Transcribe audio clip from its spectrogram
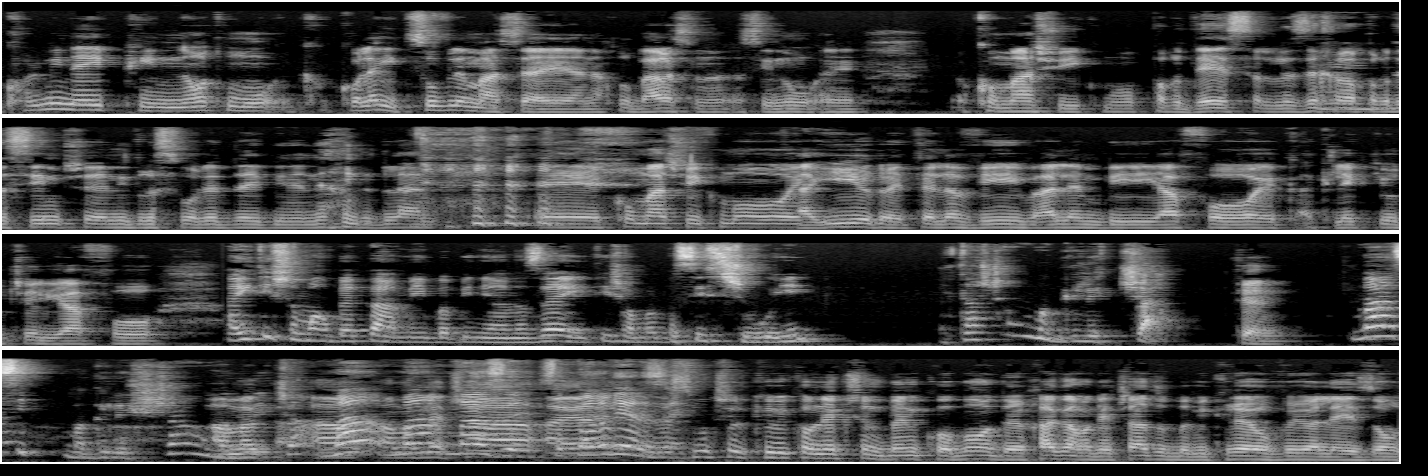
כל מיני פינות, כל העיצוב למעשה, אנחנו בארץ עשינו אה, קומה שהיא כמו פרדס, על זכר mm. הפרדסים שנדרסו על ידי בנייני הנדל"ן, אה, קומה שהיא כמו העיר, תל אביב, אלנבי, יפו, אקלקטיות של יפו. הייתי שם הרבה פעמים בבניין הזה, הייתי שם על בסיס שבועי, הייתה שם מגלשה. כן. מה הסיפור? מגלשה? מגלשה? מה זה? ספר לי על זה. זה סוג של quick connection בין קומות. דרך אגב, המגלשה הזאת במקרה הובילה לאזור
